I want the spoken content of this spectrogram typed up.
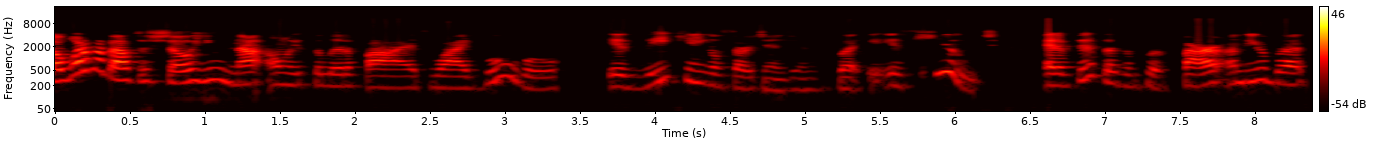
So what I'm about to show you not only solidifies why Google is the king of search engines, but it is huge. And if this doesn't put fire under your butt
